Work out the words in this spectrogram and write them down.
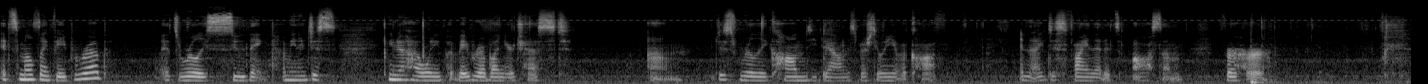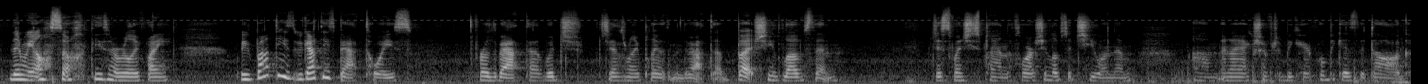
It smells like vapor rub. It's really soothing. I mean, it just, you know how when you put vapor rub on your chest, um, it just really calms you down, especially when you have a cough. And I just find that it's awesome for her. Then we also, these are really funny. We bought these, we got these bath toys for the bathtub, which she doesn't really play with them in the bathtub, but she loves them. Just when she's playing on the floor, she loves to chew on them. Um, and I actually have to be careful because the dog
